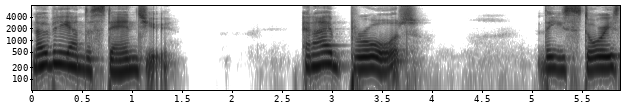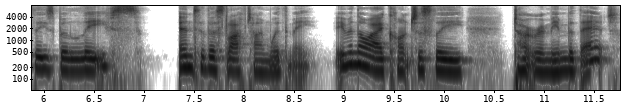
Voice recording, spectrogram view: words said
Nobody understands you. And I brought these stories, these beliefs into this lifetime with me. Even though I consciously don't remember that,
